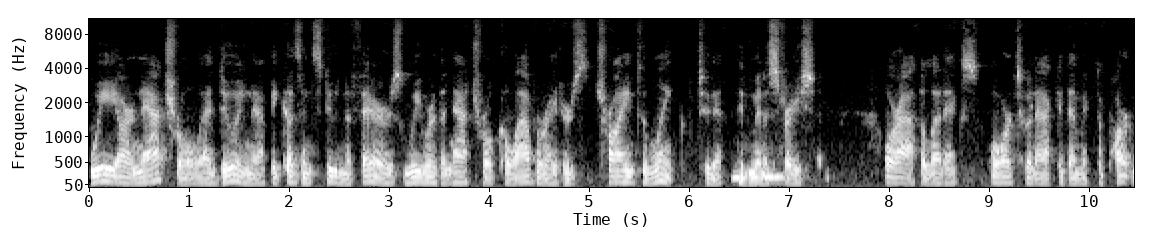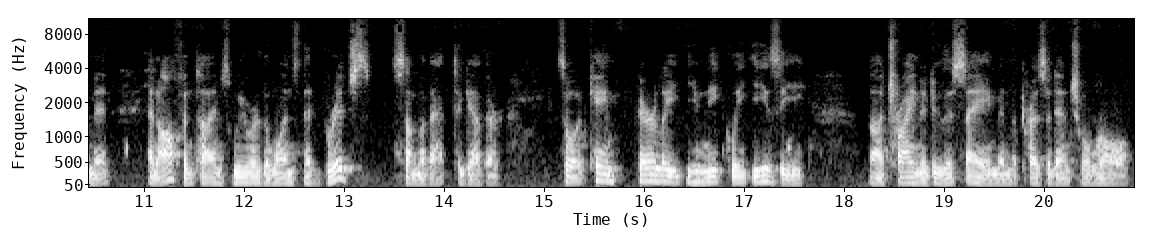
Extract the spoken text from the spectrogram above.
we are natural at doing that because in student affairs, we were the natural collaborators trying to link to mm-hmm. administration or athletics or to an academic department. And oftentimes we were the ones that bridged some of that together. So it came fairly uniquely easy uh, trying to do the same in the presidential role.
